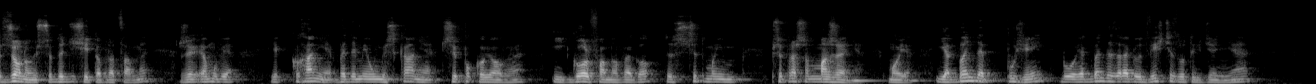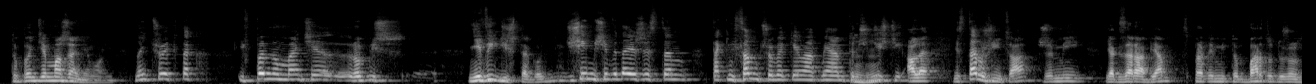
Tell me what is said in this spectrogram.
z żoną jeszcze do dzisiaj to wracamy, że ja mówię, jak kochanie, będę miał mieszkanie trzypokojowe i golfa nowego, to jest szczyt moim, przepraszam, marzenie moje. I jak będę później, było jak będę zarabiał 200 zł dziennie, to będzie marzenie moim. No i człowiek tak, i w pewnym momencie robisz, nie widzisz tego. Dzisiaj mi się wydaje, że jestem takim samym człowiekiem, jak miałem te 30, ale jest ta różnica, że mi, jak zarabiam, sprawia mi to bardzo dużą,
